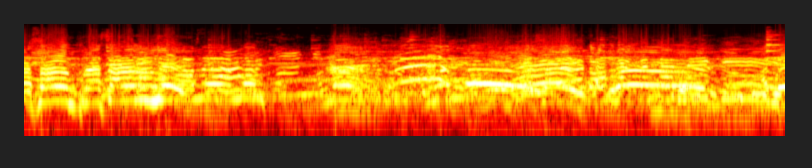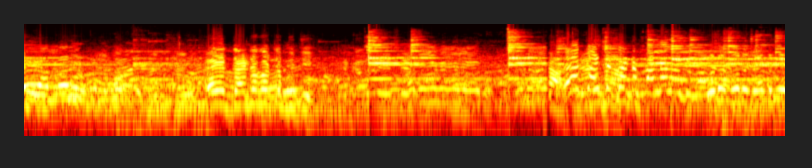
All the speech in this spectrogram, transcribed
ప్రసాదం ప్రసాదం ఇయ్యి. ఏ గంట కొట్ట బుజ్జి ఏ, కొట్టు, కొట్టు, మళ్ళా కొట్టు.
